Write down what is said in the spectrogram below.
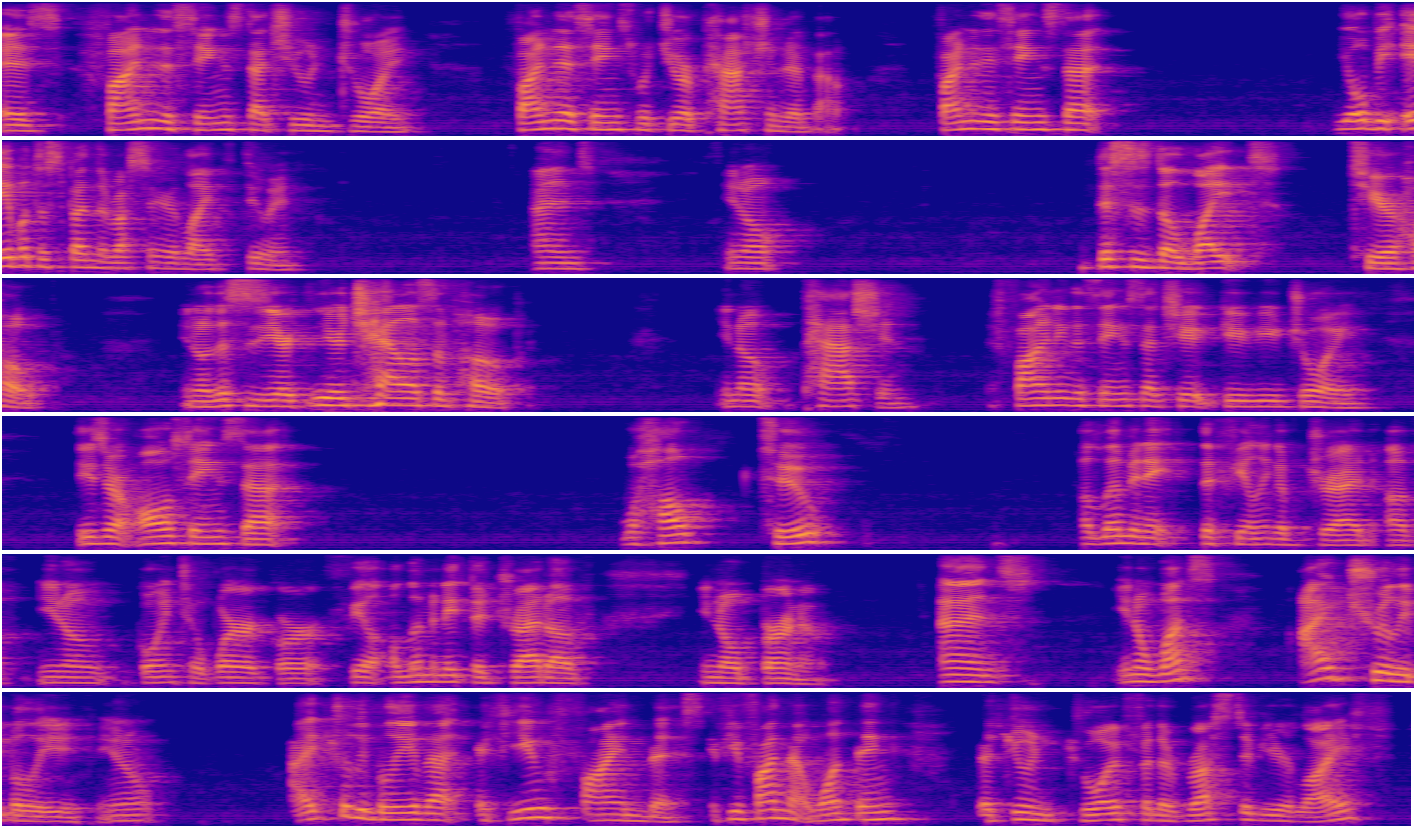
is finding the things that you enjoy. Finding the things which you're passionate about. Finding the things that you'll be able to spend the rest of your life doing. And you know this is the light to your hope. You know this is your your chalice of hope. You know passion. Finding the things that you, give you joy. These are all things that will help to eliminate the feeling of dread of you know going to work or feel eliminate the dread of you know burnout and you know once i truly believe you know i truly believe that if you find this if you find that one thing that you enjoy for the rest of your life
